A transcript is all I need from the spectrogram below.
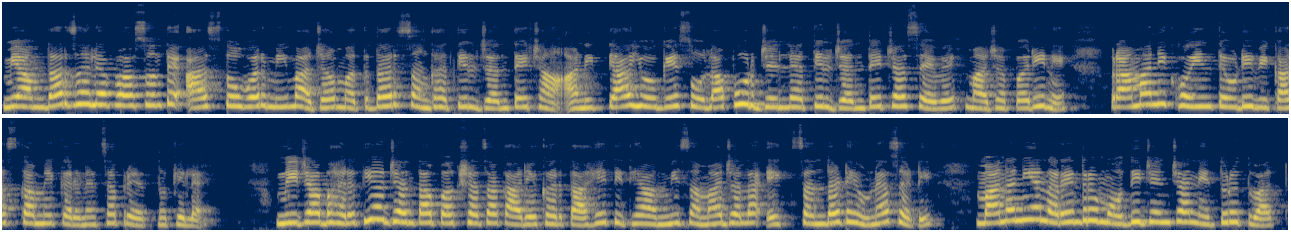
मी आमदार झाल्यापासून ते आज तोवर मी माझ्या मतदारसंघातील जनतेच्या आणि त्या योगे सोलापूर जिल्ह्यातील जनतेच्या सेवेत माझ्या परीने प्रामाणिक होईल तेवढी विकास कामे करण्याचा प्रयत्न केलाय. मी ज्या भारतीय जनता पक्षाचा कार्यकर्ता आहे तिथे आम्ही समाजाला एक संध ठेवण्यासाठी माननीय नरेंद्र मोदीजींच्या नेतृत्वात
